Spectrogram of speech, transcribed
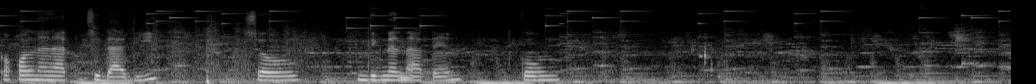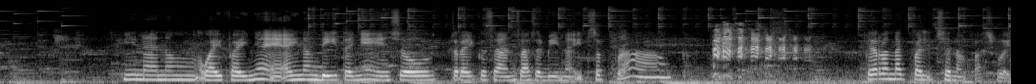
Kakall na natin si Daddy. So, tignan natin kung hina ng wifi niya eh, ay ng data niya eh. So, try ko saan sasabihin na it's a prank. Pero nagpalit siya ng password.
